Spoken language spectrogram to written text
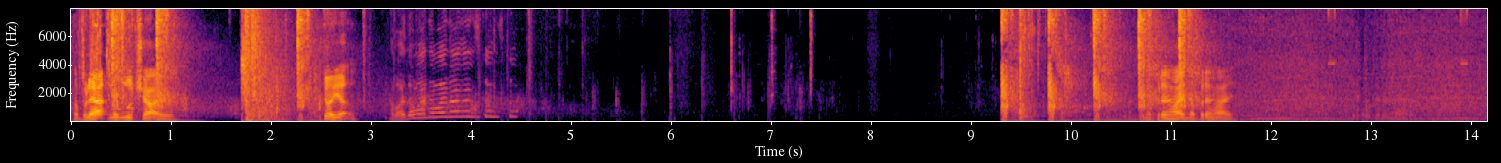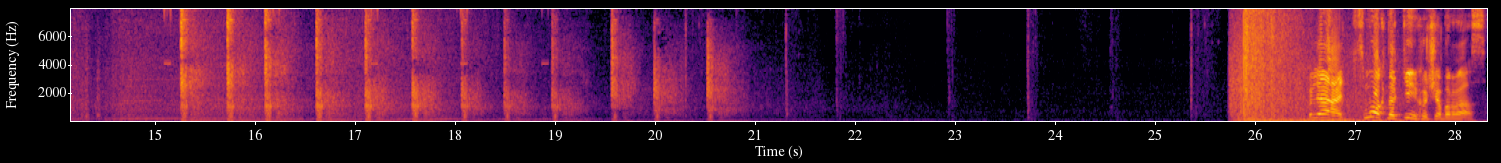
Та бля, не влучаю. Все, я. Давай, давай, давай, давай, let's go, let's go. Напрягай, напрягай. Блядь! Смок накинь хоча б раз!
